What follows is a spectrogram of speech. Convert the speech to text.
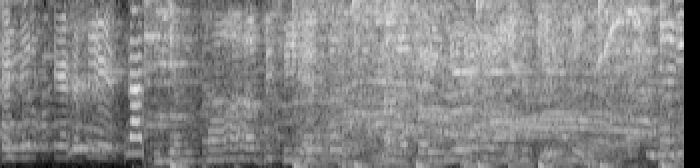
ತಣ್ಣೀರ್ ಬಟ್ಟೆಯ ಗತಿ. ಎಂಥ ಬಿಸಿಯೇತು ನನ್ನ ಕೈಗೆ ಇದು ಸೀಟು ಗಡಿ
